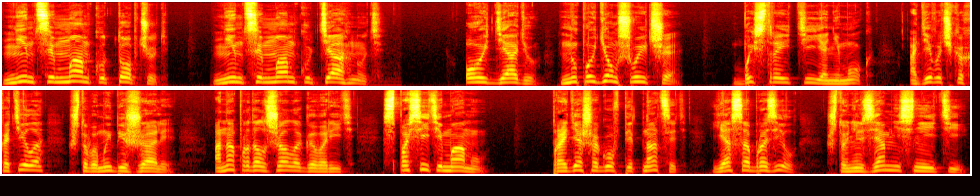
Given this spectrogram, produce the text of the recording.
«Німці мамку топчуть! Німці мамку тягнуть!» «Ой, дядю, ну пойдем швидше!» Быстро идти я не мог, а девочка хотела, чтобы мы бежали. Она продолжала говорить «Спасите маму!» Пройдя шагов пятнадцать, я сообразил, что нельзя мне с ней идти.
